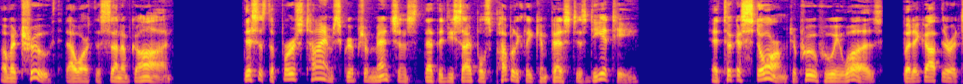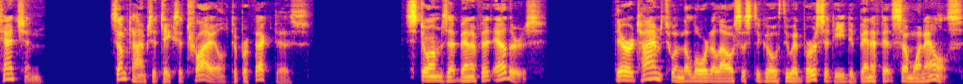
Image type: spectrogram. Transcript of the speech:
Of a truth, thou art the Son of God. This is the first time Scripture mentions that the disciples publicly confessed his deity. It took a storm to prove who he was, but it got their attention. Sometimes it takes a trial to perfect us storms that benefit others. There are times when the Lord allows us to go through adversity to benefit someone else.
